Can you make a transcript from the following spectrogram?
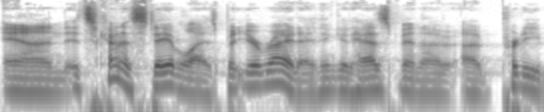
and it's kind of stabilized. But you're right, I think it has been a, a pretty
